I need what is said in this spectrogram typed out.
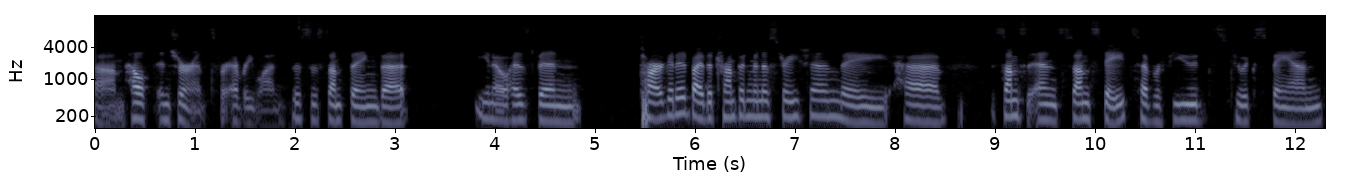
um, health insurance for everyone. This is something that, you know, has been targeted by the Trump administration. They have some, and some states have refused to expand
